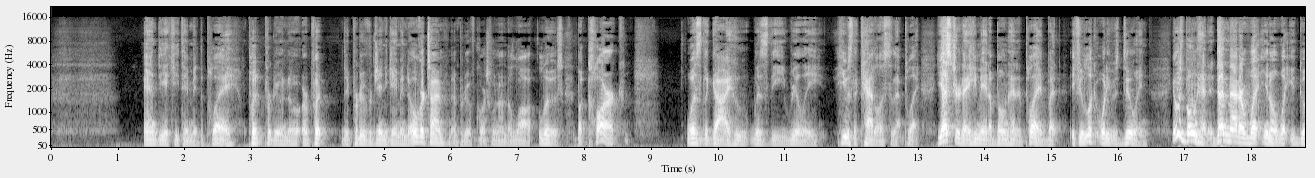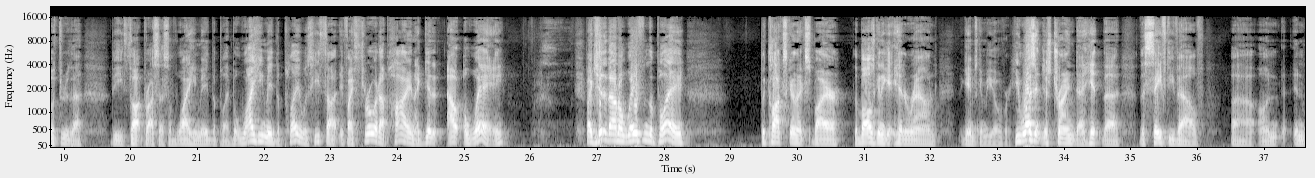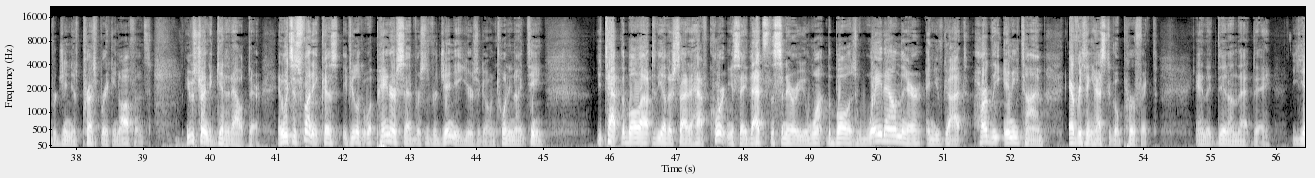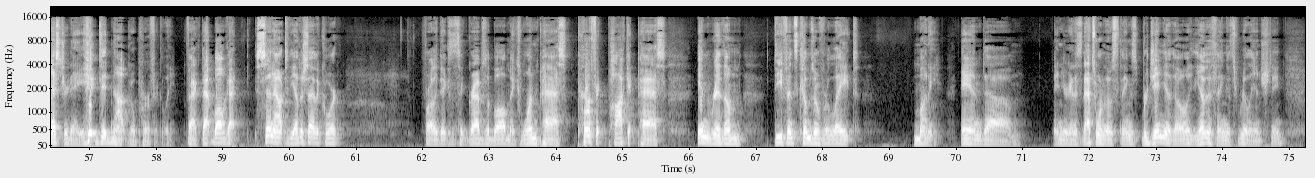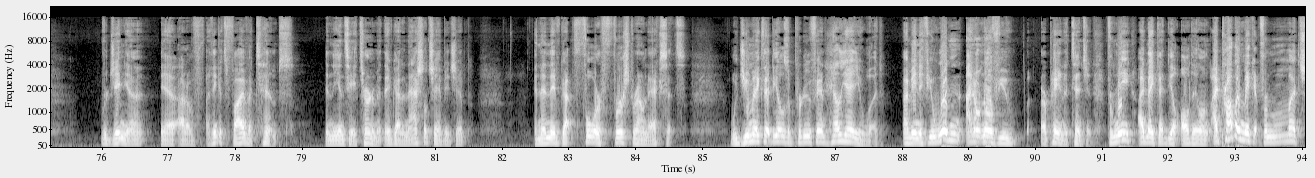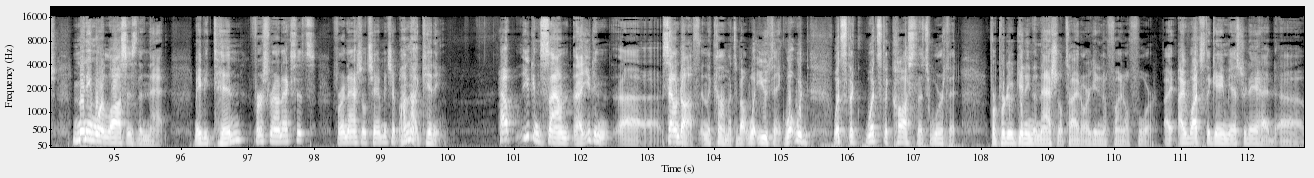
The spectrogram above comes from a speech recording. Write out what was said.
And Diakite made the play, put Purdue into, or put the Purdue Virginia game into overtime, and Purdue, of course, went on to lose. But Clark was the guy who was the really, he was the catalyst to that play. Yesterday, he made a boneheaded play, but if you look at what he was doing, it was boneheaded. It doesn't matter what you know what you go through the the thought process of why he made the play, but why he made the play was he thought if I throw it up high and I get it out away, if I get it out away from the play, the clock's going to expire, the ball's going to get hit around, the game's going to be over. He wasn't just trying to hit the the safety valve uh, on in Virginia's press breaking offense. He was trying to get it out there, and which is funny because if you look at what Painter said versus Virginia years ago in 2019 you tap the ball out to the other side of half court and you say that's the scenario you want. The ball is way down there and you've got hardly any time. Everything has to go perfect. And it did on that day. Yesterday, it did not go perfectly. In fact, that ball got sent out to the other side of the court. Fairleigh Dickinson grabs the ball, makes one pass, perfect pocket pass, in rhythm. Defense comes over late, money, and um, and you're gonna. That's one of those things. Virginia, though, the other thing that's really interesting. Virginia, yeah, out of I think it's five attempts in the NCAA tournament, they've got a national championship, and then they've got four first round exits. Would you make that deal as a Purdue fan? Hell yeah, you would. I mean, if you wouldn't, I don't know if you are paying attention. For me, I'd make that deal all day long. I'd probably make it for much, many more losses than that. Maybe 10 first round exits for a national championship. I'm not kidding. How you can sound uh, you can uh, sound off in the comments about what you think. What would what's the what's the cost that's worth it for Purdue getting a national title or getting a Final Four? I, I watched the game yesterday. I had uh,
